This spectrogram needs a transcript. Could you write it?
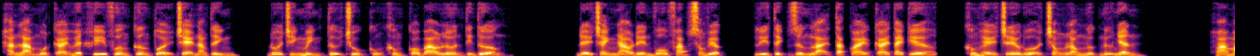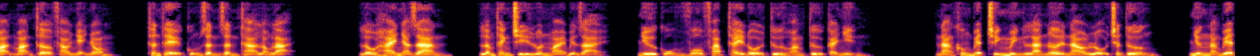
Hắn làm một cái huyết khí phương cương tuổi trẻ nam tính, đối chính mình tự chủ cũng không có bao lớn tin tưởng. Để tránh nhau đến vô pháp xong việc, lý tịch dừng lại tắc quái cái tay kia, không hề trêu đùa trong lòng ngực nữ nhân. Hoa mạn mạn thở phào nhẹ nhõm, thân thể cũng dần dần thả lỏng lại. Lầu hai nhà gian, lâm thanh chỉ luôn mãi biện giải, như cũng vô pháp thay đổi tứ hoàng tử cái nhìn. Nàng không biết chính mình là nơi nào lộ chân tướng, nhưng nàng biết,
